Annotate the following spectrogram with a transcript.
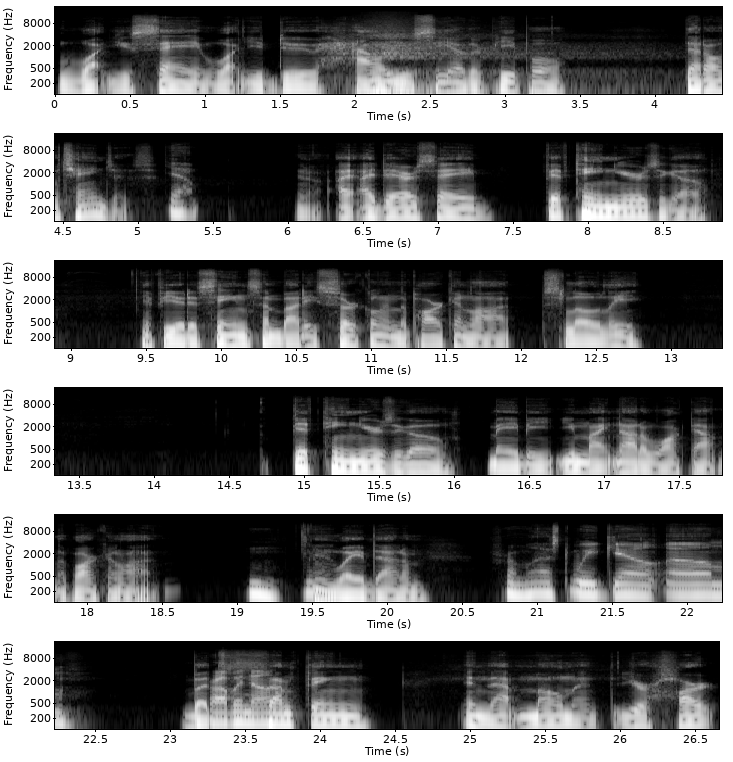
what you say, what you do, how you see other people, that all changes. Yeah. You know, I, I dare say 15 years ago, if you had have seen somebody circle in the parking lot slowly, 15 years ago, maybe you might not have walked out in the parking lot Mm, yeah. and waved at them. From last week, yeah. Um, But Probably not. something in that moment, your heart,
